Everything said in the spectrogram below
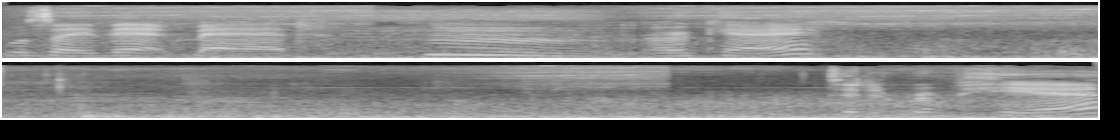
Was I that bad? Hmm, okay. Did it repair?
